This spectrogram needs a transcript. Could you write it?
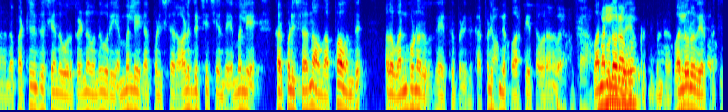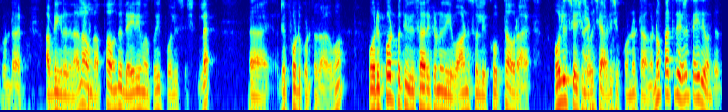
அந்த பட்டியலத்தை சேர்ந்த ஒரு பெண்ணை வந்து ஒரு எம்எல்ஏ கற்பழிச்சிட்டார் ஆளுங்கட்சியை சேர்ந்த எம்எல்ஏ கற்பழிச்சிட்டாருன்னு அவங்க அப்பா வந்து அதை வன்புணர்வு ஏற்படுத்தி கற்பழிங்கிற வார்த்தையை தவறான வார்த்தை. வன்புணர்வு ஏற்படுத்தி கொண்டார் வல்லுறவு ஏற்படுத்தி கொண்டார் அப்படிங்கிறதுனால அவங்க அப்பா வந்து தைரியமா போய் போலீஸ் ஸ்டேஷன்ல ரிப்போர்ட் கொடுத்ததாகவும் ஒரு ரிப்போர்ட் பத்தி விசாரிக்கணும் நீ வான்னு சொல்லி கூப்பிட்டு அவரை போலீஸ் ஸ்டேஷன்ல வச்சு அடிச்சு. கொண்டுட்டாங்கன்னு பத்திரிகையில செய்தி வந்தது.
